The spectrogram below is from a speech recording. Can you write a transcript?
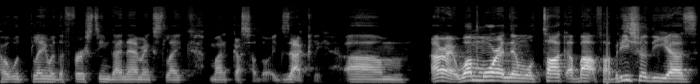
I would play with the first team dynamics like Marc Casado. Exactly. Um, all right, one more, and then we'll talk about Fabricio Diaz.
